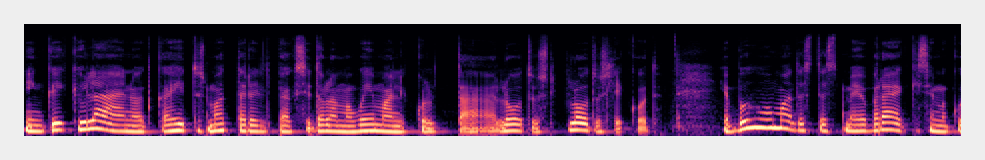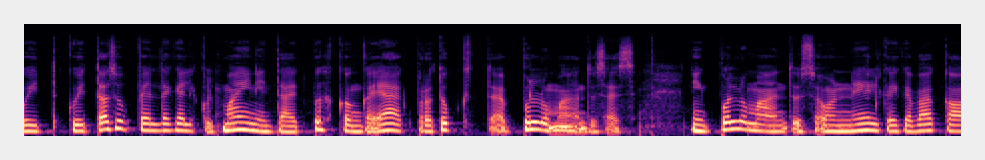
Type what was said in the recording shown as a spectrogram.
ning kõik ülejäänud ka ehitusmaterjalid peaksid olema võimalikult äh, loodus, looduslikud. ja põhuomadustest me juba rääkisime, kuid, kuid tasub veel tegelikult mainida, et põhk on ka jääkprodukt põllumajanduses. Ning põllumajandus on eelkõige väga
